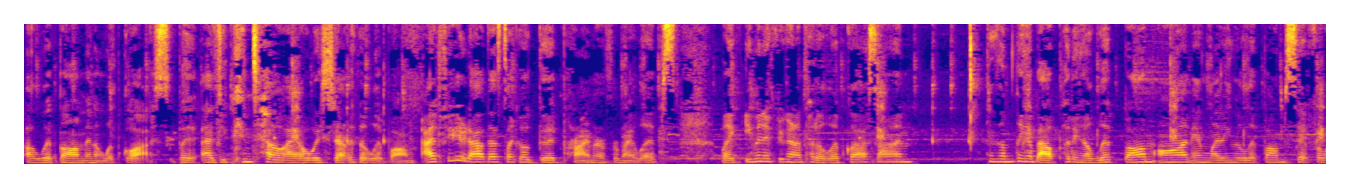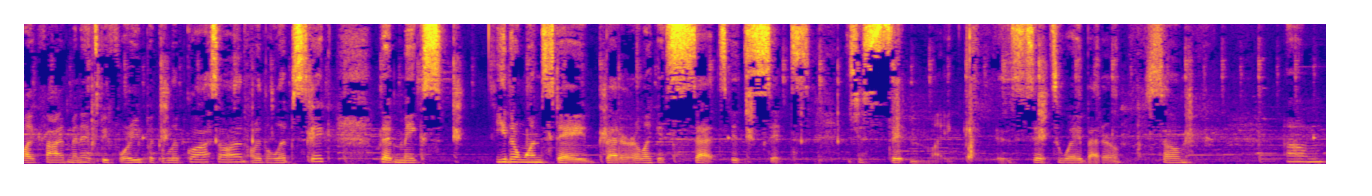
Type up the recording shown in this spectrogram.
a lip balm and a lip gloss. But as you can tell, I always start with a lip balm. I figured out that's like a good primer for my lips. Like even if you're gonna put a lip gloss on, there's something about putting a lip balm on and letting the lip balm sit for like five minutes before you put the lip gloss on or the lipstick that makes either one stay better. Like it sets, it sits. It's just sitting like, it sits way better. So, um,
